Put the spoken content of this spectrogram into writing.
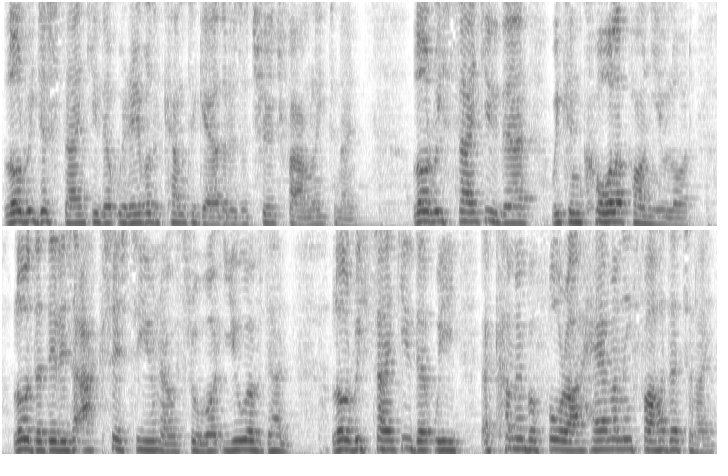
Lord, we just thank you that we're able to come together as a church family tonight. Lord, we thank you that we can call upon you, Lord. Lord, that there is access to you now through what you have done. Lord, we thank you that we are coming before our Heavenly Father tonight.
